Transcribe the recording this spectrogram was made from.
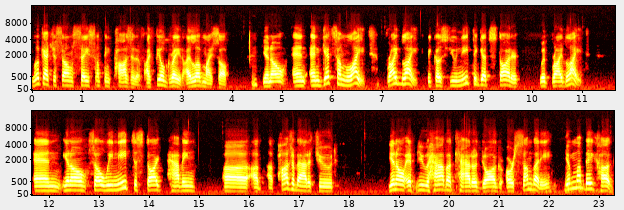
look at yourself and say something positive. I feel great. I love myself you know and and get some light bright light because you need to get started with bright light. And you know so we need to start having uh, a, a positive attitude. You know if you have a cat or dog or somebody give them a big hug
